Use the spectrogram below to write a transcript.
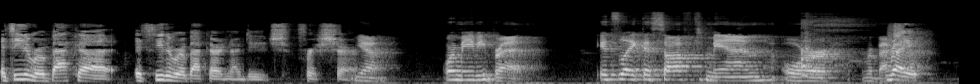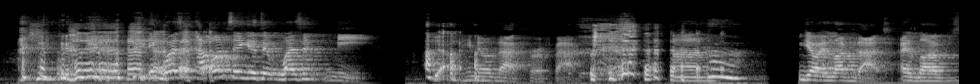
It's either Rebecca. It's either Rebecca or Narducci for sure. Yeah, or maybe Brett. It's like a soft man or Rebecca. right. it wasn't. All I'm saying is it wasn't me. Yeah. I know that for a fact. Um, yo, I love that. I loved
